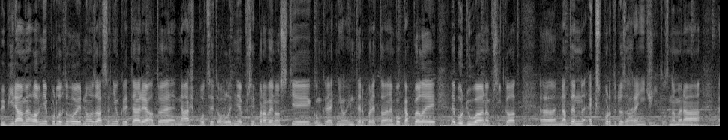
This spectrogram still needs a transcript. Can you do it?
vybíráme hlavně podle toho jednoho zásadního kritéria a to je náš pocit ohledně připravenosti konkrétního interpreta nebo kapely nebo dua například eh, na ten export do zahraničí. To znamená eh,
